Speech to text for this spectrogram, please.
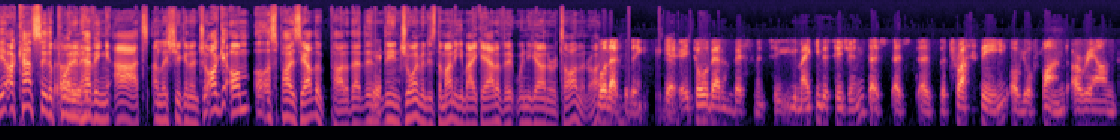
Yeah, I can't see the Oh, point in yeah. having art unless you can enjoy. I, get, um, I suppose the other part of that, the, Yeah. the enjoyment is the money you make out of it when you go into retirement, right? Well, that's the thing. Yeah, it's all about investment. So you're making decisions as as, as the trustee of your fund around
